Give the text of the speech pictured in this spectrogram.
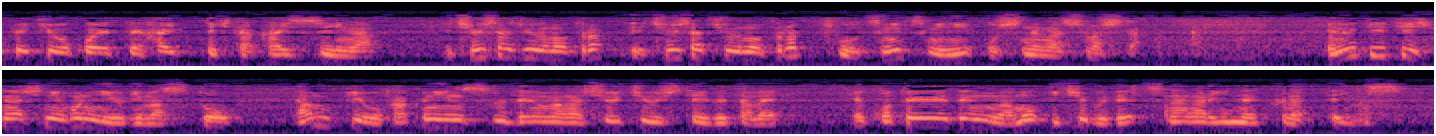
壁を越えて入ってきた海水が駐車中のトラック駐車中のトラックを次々に押し流しました。NTT 東日本によりますと安否を確認する電話が集中しているため固定電話も一部でつながりにくくなっています。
